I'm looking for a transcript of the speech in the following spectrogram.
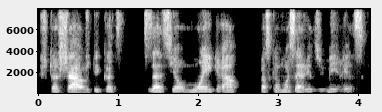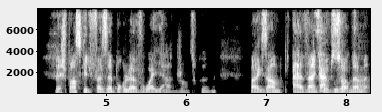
je te charge des cotisations moins grandes parce que moi, ça réduit mes risques. Mais ben, je pense qu'ils le faisaient pour le voyage, en tout cas. Par exemple, avant que, le gouvernement,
